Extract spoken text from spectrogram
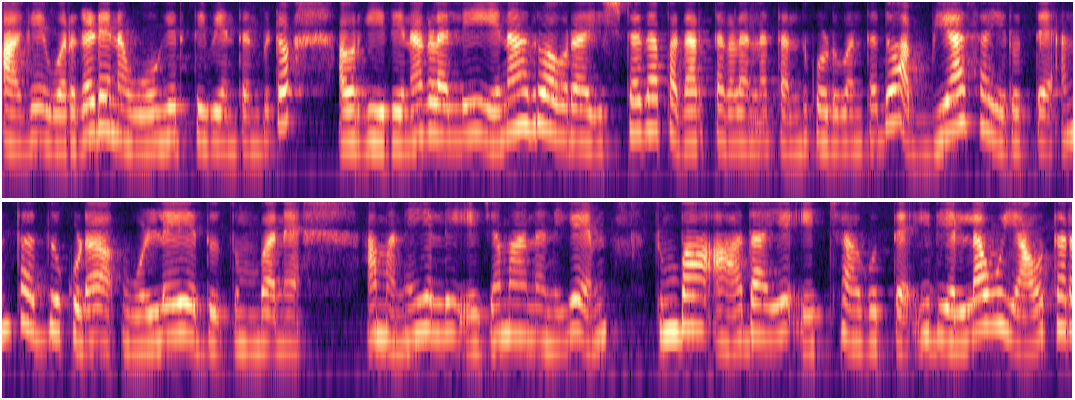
ಹಾಗೆ ಹೊರಗಡೆ ನಾವು ಹೋಗಿರ್ತೀವಿ ಅಂತಂದ್ಬಿಟ್ಟು ಅವ್ರಿಗೆ ಈ ದಿನಗಳಲ್ಲಿ ಏನಾದರೂ ಅವರ ಇಷ್ಟದ ಪದಾರ್ಥಗಳನ್ನು ತಂದು ಕೊಡುವಂಥದ್ದು ಅಭ್ಯಾಸ ಇರುತ್ತೆ. ಅಂಥದ್ದು ಕೂಡ ಒಳ್ಳೆಯದು ತುಂಬಾ ಆ ಮನೆಯಲ್ಲಿ ಯಜಮಾನನಿಗೆ ತುಂಬ ಆದಾಯ ಹೆಚ್ಚಾಗುತ್ತೆ. ಇದೆಲ್ಲವೂ ಯಾವ ಥರ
